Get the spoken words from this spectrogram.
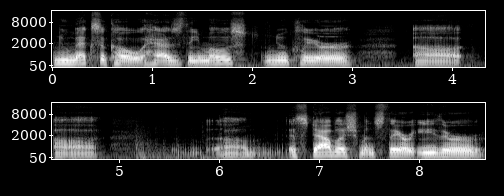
New Mexico has the most nuclear uh, uh, um, establishments there, either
